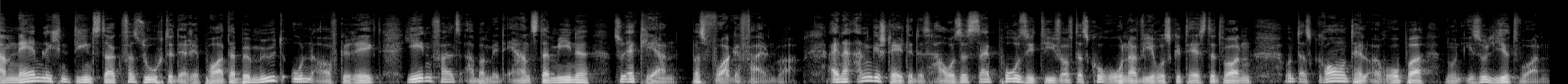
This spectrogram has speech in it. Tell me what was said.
Am nämlichen Dienstag versuchte der Reporter bemüht unaufgeregt, jedenfalls aber mit ernster Miene, zu erklären, was vorgefallen war. Eine Angestellte des Hauses sei positiv auf das Coronavirus getestet worden und das Grand Hotel Europa nun isoliert worden.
